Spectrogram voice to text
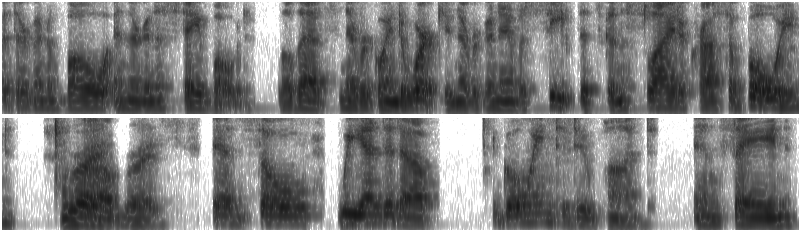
but they're going to bow and they're going to stay bowed. Well, that's never going to work. You're never going to have a seat that's going to slide across a bowing. Right. um, right. And so we ended up going to DuPont and saying,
